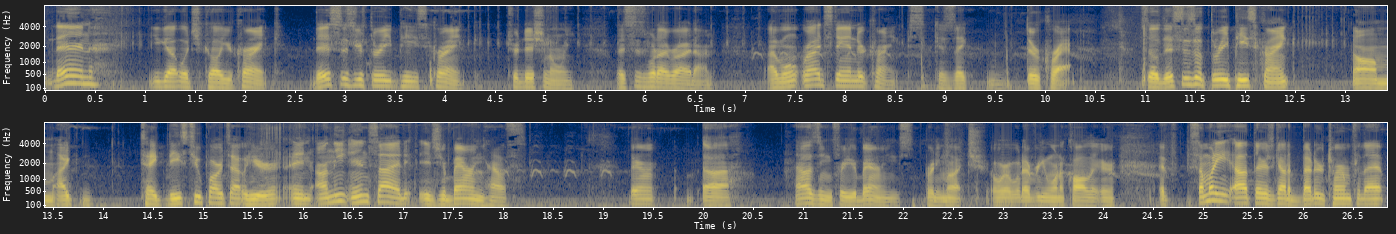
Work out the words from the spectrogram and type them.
Then you got what you call your crank. This is your three-piece crank, traditionally. This is what I ride on. I won't ride standard cranks because they they're crap. So this is a three-piece crank. Um, I take these two parts out here, and on the inside is your bearing house. Bearing, uh, housing for your bearings, pretty much, or whatever you want to call it. Or if somebody out there has got a better term for that,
